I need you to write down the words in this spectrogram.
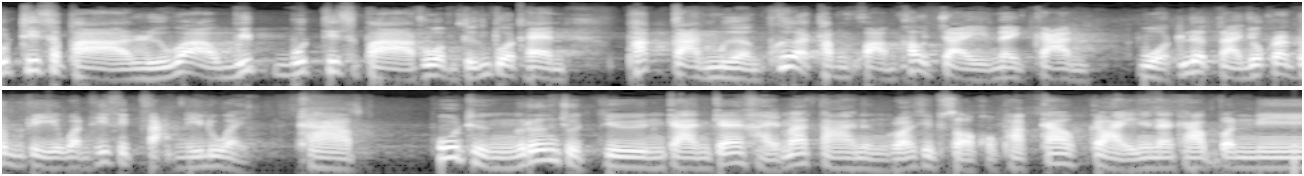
วุฒิสภา หรือว่าวิบวุฒิสภารวมถึงตัวแทนพักการเมืองเพื่อทำความเข้าใจในการโหวตเลือกนายกรัฐมนตรีวันที่ 13 นี้ด้วยครับ พูดถึงเรื่องจุดยืนการแก้ไขมาตรา 112 ของพรรคก้าวไกลเนี่ยนะครับ วันนี้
